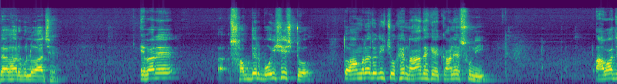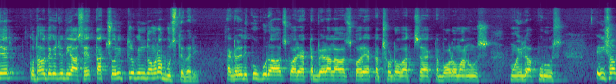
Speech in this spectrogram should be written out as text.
ব্যবহারগুলো আছে। এবারে শব্দের বৈশিষ্ট্য, তো আমরা যদি চোখে না দেখে কানে শুনি, আওয়াজের কোথাও থেকে যদি আসে, তার চরিত্র কিন্তু আমরা বুঝতে পারি। একটা যদি কুকুর আওয়াজ করে, একটা বেড়াল আওয়াজ করে, একটা ছোট বাচ্চা, একটা বড় মানুষ, মহিলা, পুরুষ এই সব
